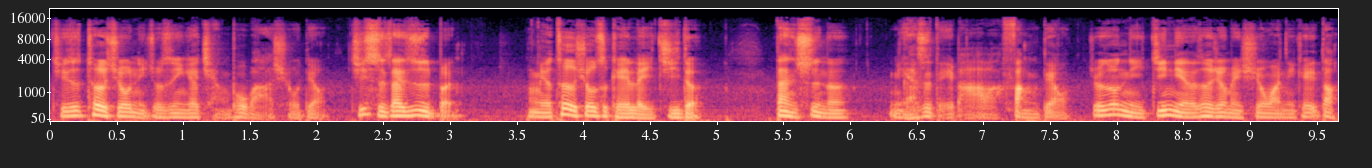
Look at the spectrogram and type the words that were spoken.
其实特休你就是应该强迫把它休掉。即使在日本，你的特休是可以累积的，但是呢，你还是得把它放掉。就是说，你今年的特休没休完，你可以到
